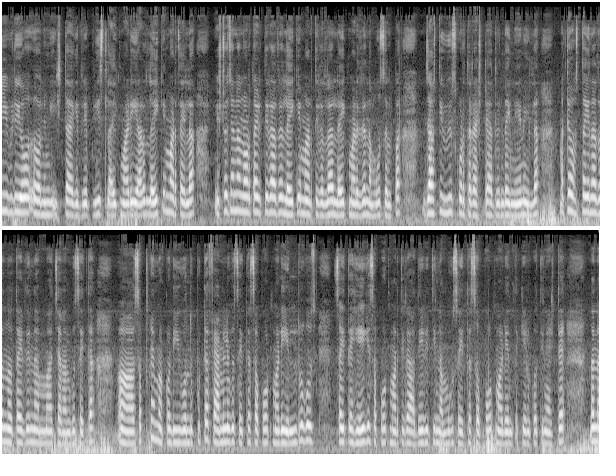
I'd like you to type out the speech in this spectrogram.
ಈ ವಿಡಿಯೋ ನಿಮಗೆ ಇಷ್ಟ ಆಗಿದ್ರೆ ಪ್ಲೀಸ್ ಲೈಕ್ ಮಾಡಿ, ಯಾರೂ ಲೈಕೇ ಮಾಡ್ತಾ ಇಲ್ಲ ಎಷ್ಟೋ ಜನ ನೋಡ್ತಾ ಇರ್ತೀರ, ಆದರೆ ಲೈಕೇ ಮಾಡ್ತಿರಲ್ಲ. ಲೈಕ್ ಮಾಡಿದರೆ ನಮಗೂ ಸ್ವಲ್ಪ ಜಾಸ್ತಿ ವ್ಯೂಸ್ ಕೊಡ್ತಾರೆ ಅಷ್ಟೇ. ಅದರಿಂದ ಇನ್ನೇನು ಇಲ್ಲ. ಮತ್ತು ಹೊಸ್ದಾಗಿ ಏನಾದರೂ ನೋಡ್ತಾ ಇದ್ದರೆ ನಮ್ಮ ಚಾನಲ್ಗೂ ಸಹಿತ ಸಬ್ಸ್ಕ್ರೈಬ್ ಮಾಡ್ಕೊಂಡು, ಈ ಒಂದು ಪುಟ್ಟ ಫ್ಯಾಮಿಲಿಗೂ ಸಹಿತ ಸಪೋರ್ಟ್ ಮಾಡಿ, ಎಲ್ರಿಗೂ ಸಹಿತ ಹೇಗೆ ಸಪೋರ್ಟ್ ಮಾಡ್ತೀರಾ, ಅದೇ ರೀತಿ ನಮಗೂ ಸಹಿತ ಸಪೋರ್ಟ್ ಮಾಡಿ ಅಂತ ಕೇಳ್ಕೊತೀನಿ ಅಷ್ಟೇ. ನನ್ನ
